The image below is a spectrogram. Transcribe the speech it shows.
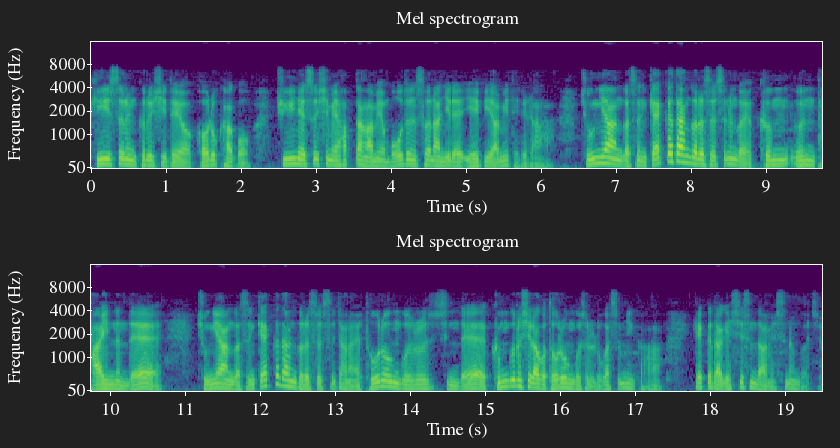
귀 쓰는 그릇이 되어 거룩하고 주인의 쓰심에 합당하며 모든 선한 일에 예비함이 되리라. 중요한 것은 깨끗한 그릇을 쓰는 거예요. 금, 은 다 있는데 중요한 것은 깨끗한 그릇을 쓰잖아요. 더러운 그릇인데 금그릇이라고 더러운 것을 누가 씁니까? 깨끗하게 씻은 다음에 쓰는 거죠.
